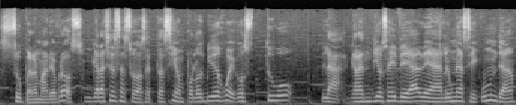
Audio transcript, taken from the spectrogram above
Super Mario Bros. Gracias a su aceptación por los videojuegos, tuvo la grandiosa idea de darle una segunda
